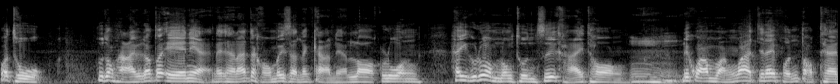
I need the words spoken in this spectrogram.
ว่าถูก ผู้ต้องหาหรือดรเอเนี่ยในฐานะเจ้าของบริษัทดังกล่าวเนี่ยหลอกลวงให้ร่วมลงทุนซื้อขายทองอืมด้วยความหวังว่าจะได้ผลตอบแทน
